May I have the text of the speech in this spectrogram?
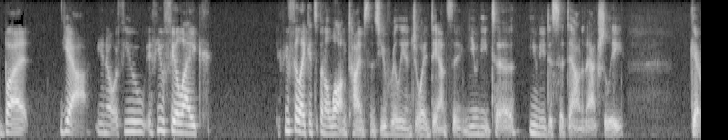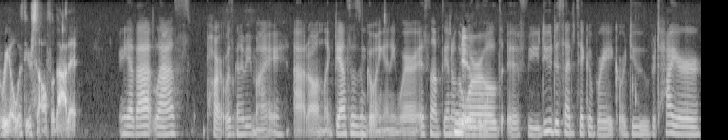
But yeah, you know, if you if you feel like if you feel like it's been a long time since you've really enjoyed dancing, you need to you need to sit down and actually get real with yourself about it. Yeah, that last part was going to be my add on. Like, dance isn't going anywhere. It's not the end of the no. world. If you do decide to take a break or do retire,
